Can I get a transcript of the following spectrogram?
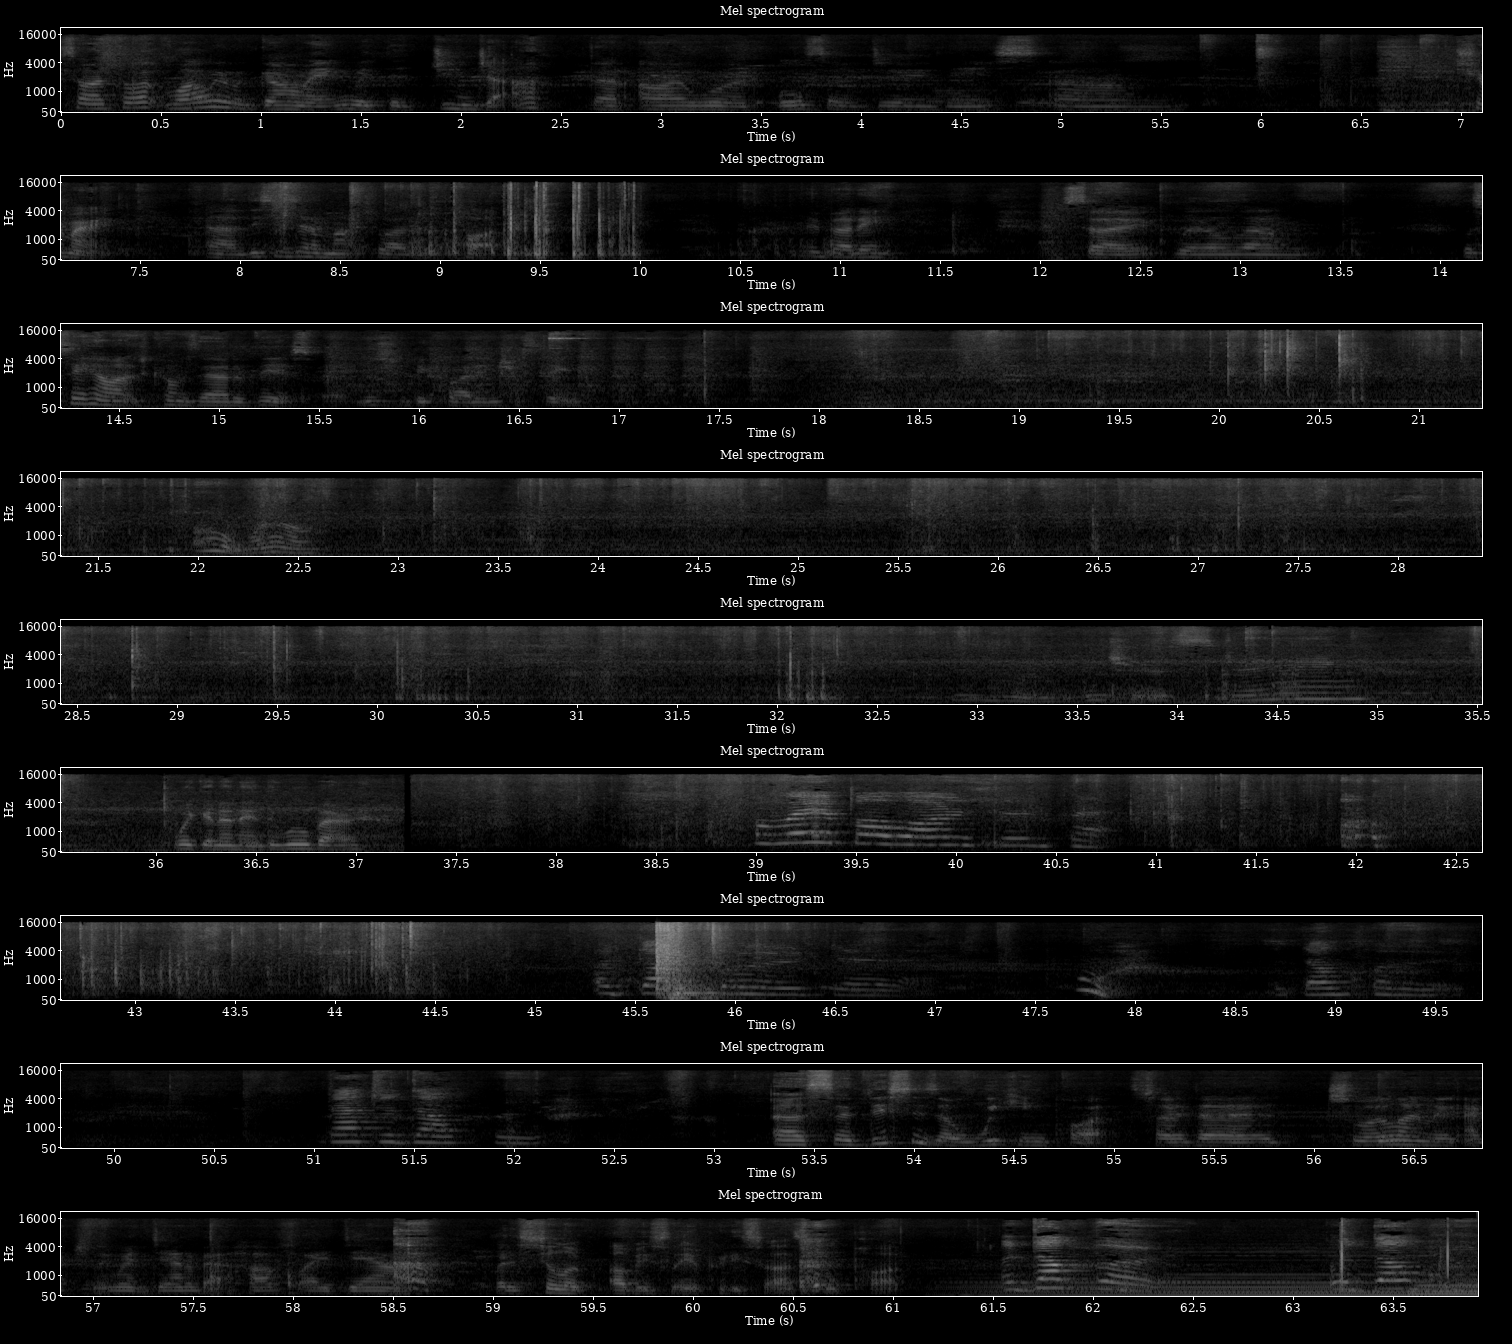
So I thought while we were going with the ginger that I would also do this um, turmeric. Uh, this is in a much larger pot. Hey buddy. So we'll um, we'll see how much comes out of this, but this should be quite interesting. Oh wow. Hmm, interesting. We're gonna need the wheelbarrow. Uh, so this is a wicking pot. So the soil only actually went down about halfway down, but it's still a, obviously a pretty sizable pot. A bird. A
